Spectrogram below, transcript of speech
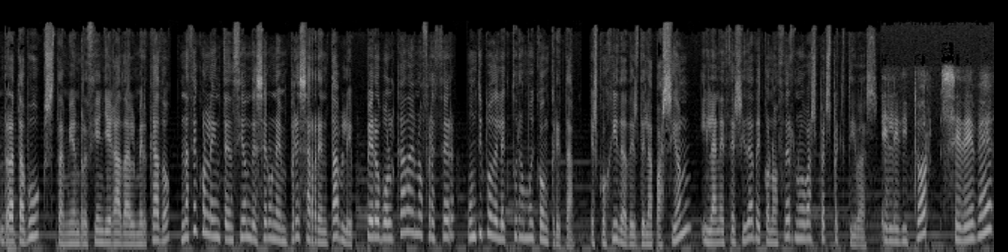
Ratabooks, también recién llegada al mercado, nace con la intención de ser una empresa rentable, pero volcada en ofrecer un tipo de lectura muy concreta, escogida desde la pasión y la necesidad de conocer nuevas perspectivas. El editor se debe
